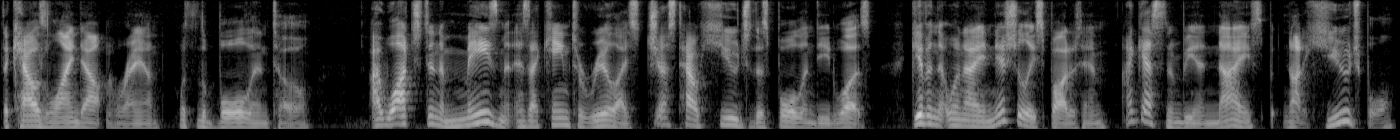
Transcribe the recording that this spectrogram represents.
The cows lined out and ran, with the bull in tow. I watched in amazement as I came to realize just how huge this bull indeed was, given that when I initially spotted him, I guessed him being nice, but not a huge bull.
